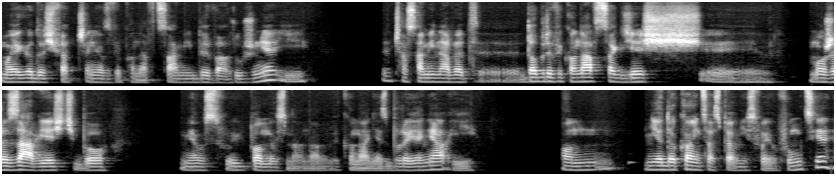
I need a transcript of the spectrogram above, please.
mojego doświadczenia z wykonawcami bywa różnie i czasami nawet y, dobry wykonawca gdzieś y, może zawieść, bo miał swój pomysł na, na wykonanie zbrojenia i on nie do końca spełni swoją funkcję.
